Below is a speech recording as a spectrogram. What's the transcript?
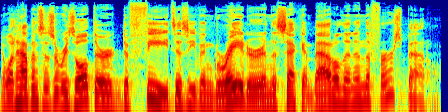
And what happens as a result? Their defeat is even greater in the second battle than in the first battle.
